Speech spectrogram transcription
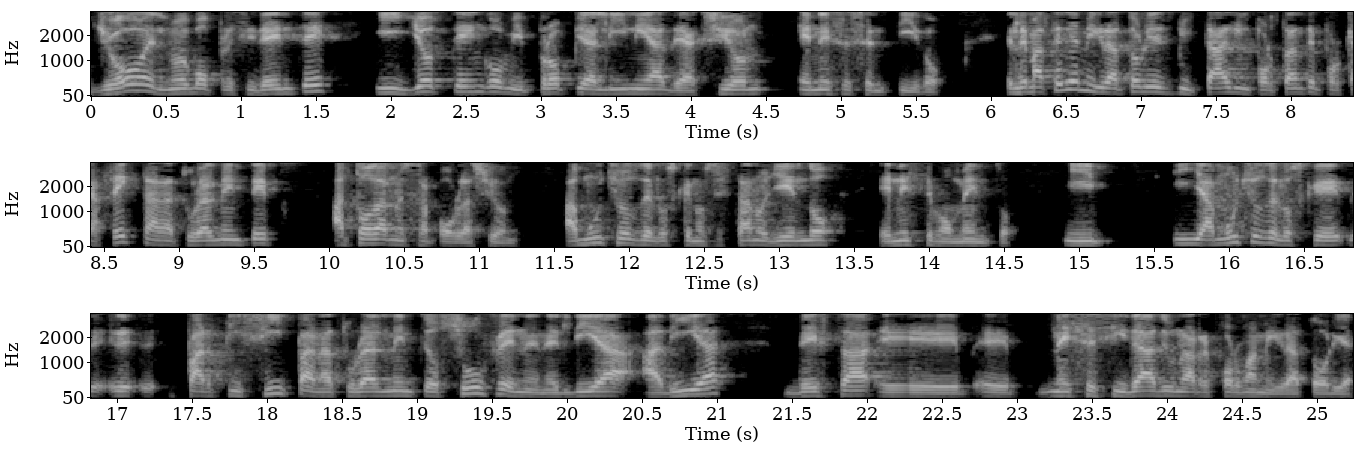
yo el nuevo presidente y yo tengo mi propia línea de acción en ese sentido. El de materia migratoria es vital, importante, porque afecta naturalmente a toda nuestra población, a muchos de los que nos están oyendo en este momento y, a muchos de los que eh, participan naturalmente o sufren en el día a día de esta eh, eh, necesidad de una reforma migratoria.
